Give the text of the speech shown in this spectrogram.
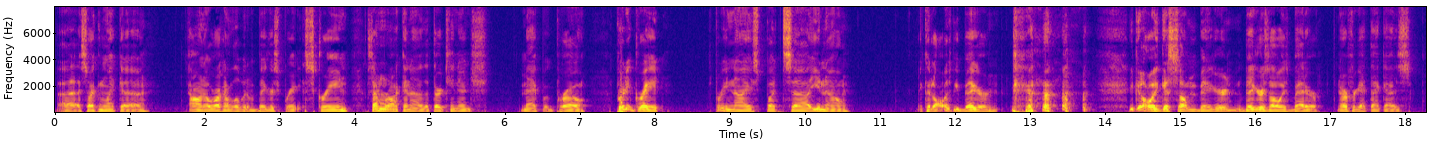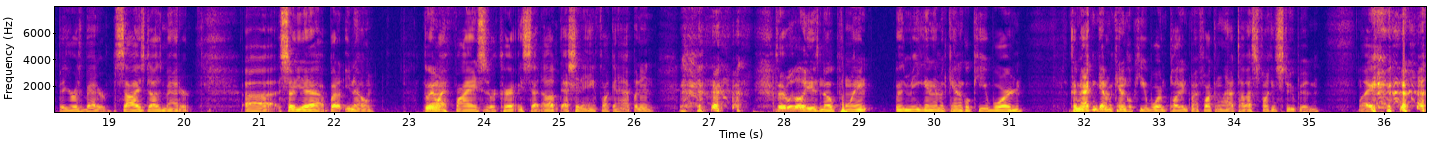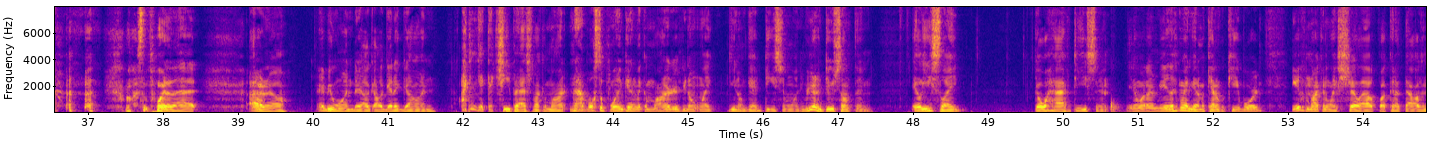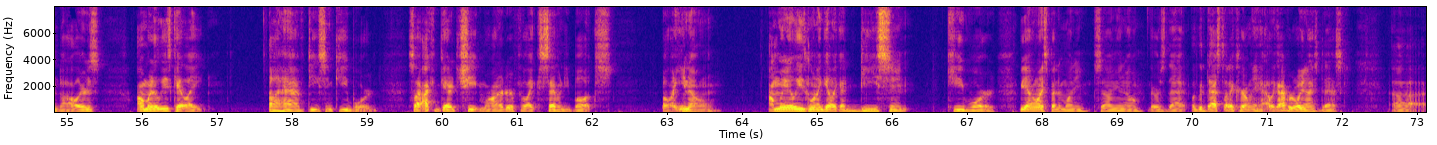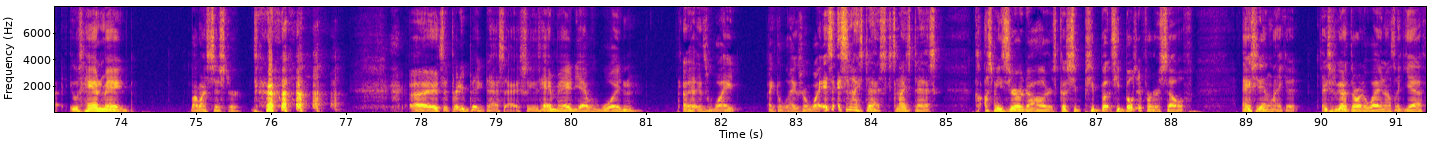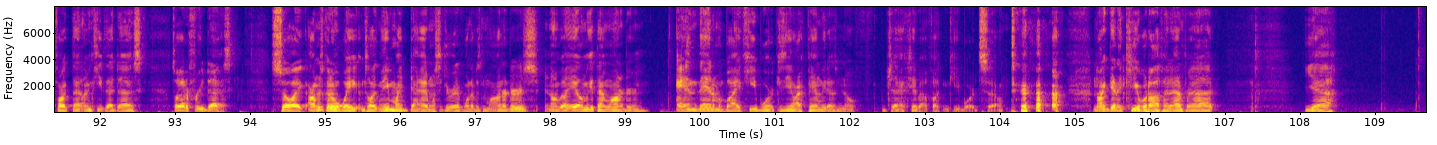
uh, so I can like uh, I don't know, work on a little bit of a bigger screen. Screen. So I'm rocking uh, the 13 inch MacBook Pro. Pretty great, pretty nice, but uh, you know, it could always be bigger. you could always get something bigger. Bigger is always better. Never forget that, guys. Bigger is better. Size does matter. Uh, so yeah, but you know the way my finances are currently set up, that shit ain't fucking happening. so there really is no point with me getting a mechanical keyboard. I mean, I can get a mechanical keyboard and plug it into my fucking laptop. That's fucking stupid. Like, what's the point of that? I don't know. Maybe one day I'll, I'll get it going. I can get a cheap ass fucking monitor. Nah, what's the point of getting like a monitor if you don't like, you know, get a decent one? If you're gonna do something, at least like go half decent. You know what I mean? Like if I'm gonna get a mechanical keyboard, even if I'm not gonna like shell out fucking a thousand dollars, I'm gonna at least get like a half decent keyboard. So like, I could get a cheap monitor for like seventy bucks, but like you know, I'm gonna at least gonna get like a decent keyboard. But yeah, I don't like spending money, so you know, there's that. Like the desk that I currently have, like I have a really nice desk. Uh, it was handmade by my sister. Uh, it's a pretty big desk actually. It's handmade, yeah, with wood. Uh, it's white, like the legs are white. It's, it's a nice desk. It's a nice desk. Cost me zero dollars because she she built she built it for herself, and she didn't like it, and she was gonna throw it away. And I was like, yeah, fuck that. Let me keep that desk. So I got a free desk. So like I'm just gonna wait until like maybe my dad wants to get rid of one of his monitors, and I'll be like, hey, let me get that monitor, and then I'm gonna buy a keyboard because you know my family doesn't know jack shit about fucking keyboards, so not get a keyboard off of them for that. Yeah,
